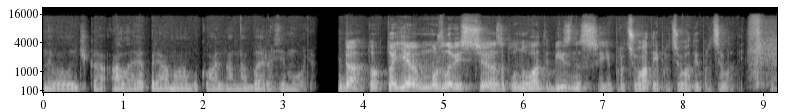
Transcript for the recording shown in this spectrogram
невеличка, але прямо буквально на березі моря. Да, тобто є можливість запланувати бізнес і працювати, і працювати, і працювати. Так.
